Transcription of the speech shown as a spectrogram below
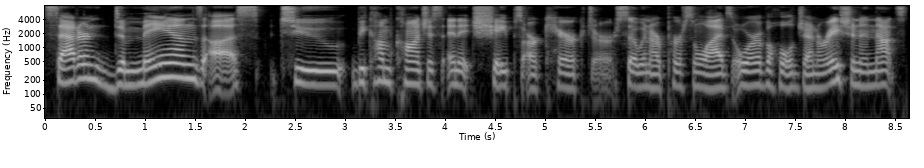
Saturn demands us to become conscious and it shapes our character. So in our personal lives or of a whole generation. And that's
